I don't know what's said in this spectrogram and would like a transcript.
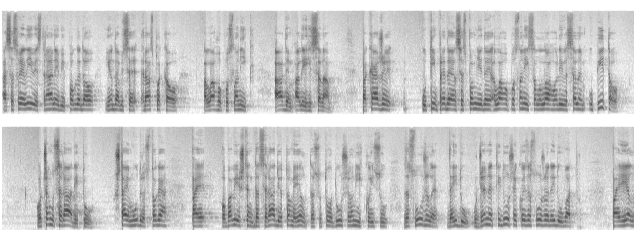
a sa svoje lijeve strane bi pogledao i onda bi se rasplakao Allahov poslanik Adem alaihi salam. Pa kaže, u tim predajama se spominje da je Allahov poslanik sallallahu alaihi veselem upitao o čemu se radi tu, šta je mudrost toga, pa je obaviješten da se radi o tome jel, da su to duše onih koji su zaslužile da idu u dženet i duše koje zaslužile da idu u vatru. Pa je, jel,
